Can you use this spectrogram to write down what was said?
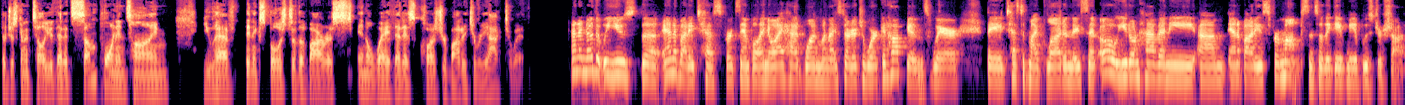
They're just going to tell you that at some point in time, you have been exposed to the virus in a way that has caused your body to react to it. And I know that we use the antibody test, for example. I know I had one when I started to work at Hopkins where they tested my blood and they said, oh, you don't have any um, antibodies for mumps. And so they gave me a booster shot.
